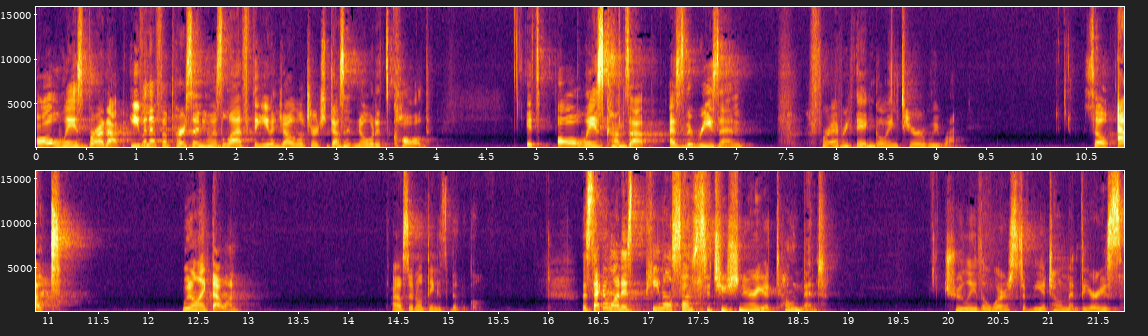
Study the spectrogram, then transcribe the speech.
always brought up, even if a person who has left the evangelical church doesn't know what it's called. It always comes up as the reason for everything going terribly wrong. So, out. We don't like that one. I also don't think it's biblical. The second one is penal substitutionary atonement. Truly the worst of the atonement theories.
